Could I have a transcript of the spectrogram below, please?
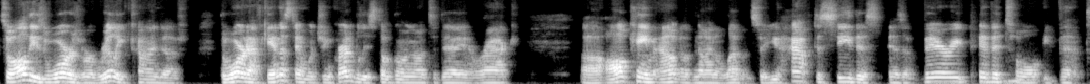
So all these wars were really kind of the war in Afghanistan, which incredibly is still going on today in Iraq, uh, all came out of 9 11. So you have to see this as a very pivotal event.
